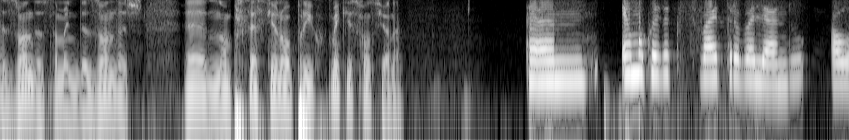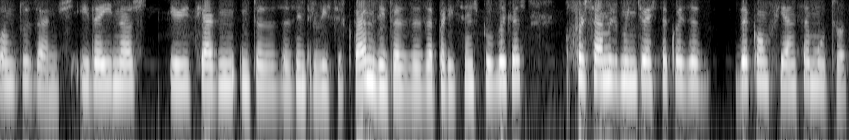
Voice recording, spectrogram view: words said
as ondas, o tamanho das ondas, não percepciona o perigo. Como é que isso funciona? Um, é uma coisa que se vai trabalhando ao longo dos anos e daí nós, eu e o Tiago, em todas as entrevistas que damos, em todas as aparições públicas, reforçamos muito esta coisa da confiança mútua.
